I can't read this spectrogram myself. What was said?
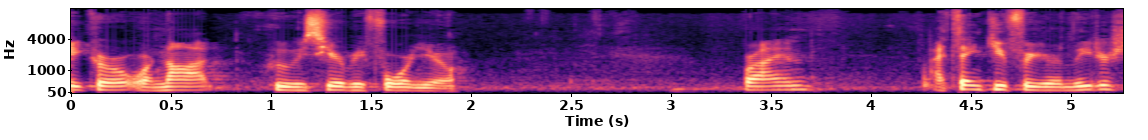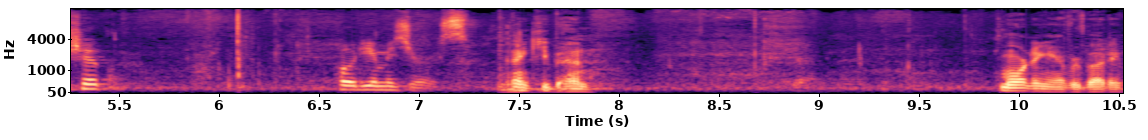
speaker or not who is here before you. Brian, I thank you for your leadership. Podium is yours. Thank you, Ben. Good Morning, everybody.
